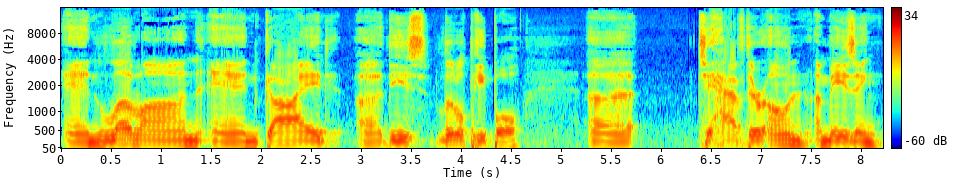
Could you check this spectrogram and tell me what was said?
and love on and guide uh, these little people uh, to have their own amazing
